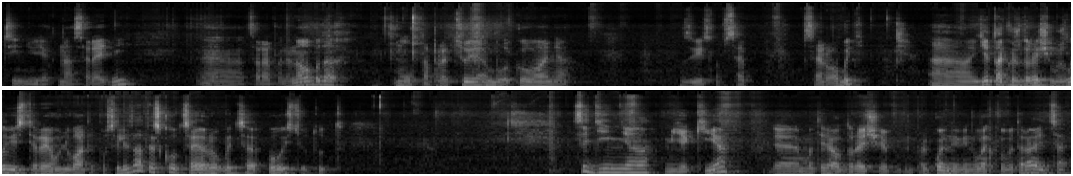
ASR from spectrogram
Оцінюю як на середній. Е, Царапини на ободах. Муфта працює, блокування, звісно, все, все робить. Е, Є також, до речі, можливість регулювати по силі затиску. Це робиться ось тут. Сидіння м'яке. Е, Матеріал, до речі, прикольний, він легко витирається.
